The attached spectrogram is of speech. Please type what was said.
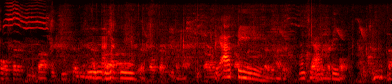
kooperatiba, officially, Ang anak niya. Si ate. 700. Ang si ate. Sa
